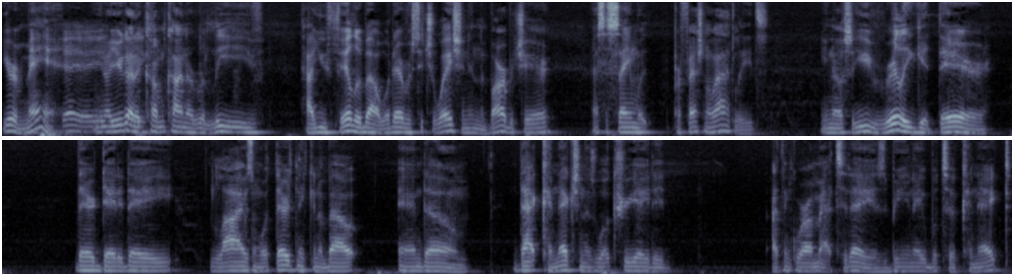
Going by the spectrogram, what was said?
you're a man. Yeah, yeah, You know, you- got to come kind of relieve how you feel about whatever situation in the barber chair. That's the same with professional athletes. You know, so you really get their their day to day lives and what they're thinking about, and um, that connection is what created. I think where I'm at today is being able to connect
